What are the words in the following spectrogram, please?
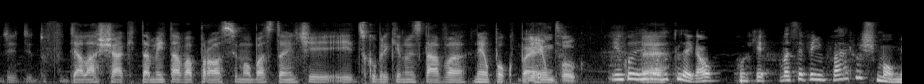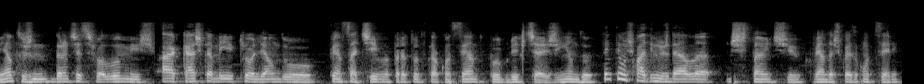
de, de, de ela achar que também estava próxima o bastante e descobrir que não estava nem um pouco perto. Nem um pouco. Inclusive é. É. muito legal, porque você vê em vários momentos durante esses volumes a Casca meio que olhando pensativa pra tudo que tá acontecendo, pro Griffith agindo. Tem que ter uns quadrinhos dela distante, vendo as coisas acontecerem.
